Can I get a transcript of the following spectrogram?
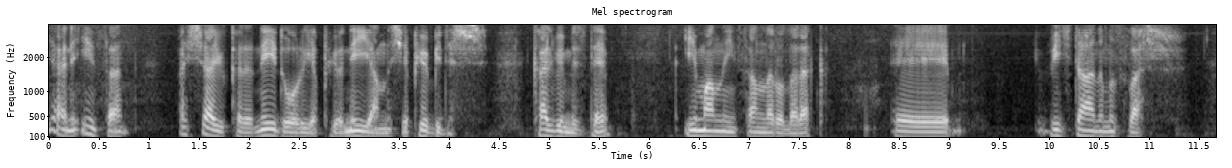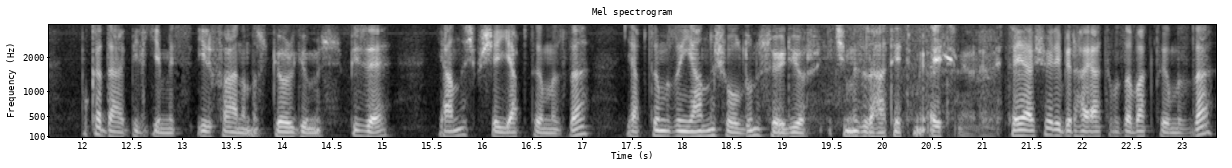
Yani insan aşağı yukarı neyi doğru yapıyor, neyi yanlış yapıyor bilir. Kalbimizde imanlı insanlar olarak eee, vicdanımız var. Bu kadar bilgimiz, irfanımız, görgümüz bize yanlış bir şey yaptığımızda yaptığımızın yanlış olduğunu söylüyor. İçimiz rahat etmiyor. Etmiyor evet. Veya şöyle bir hayatımıza baktığımızda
